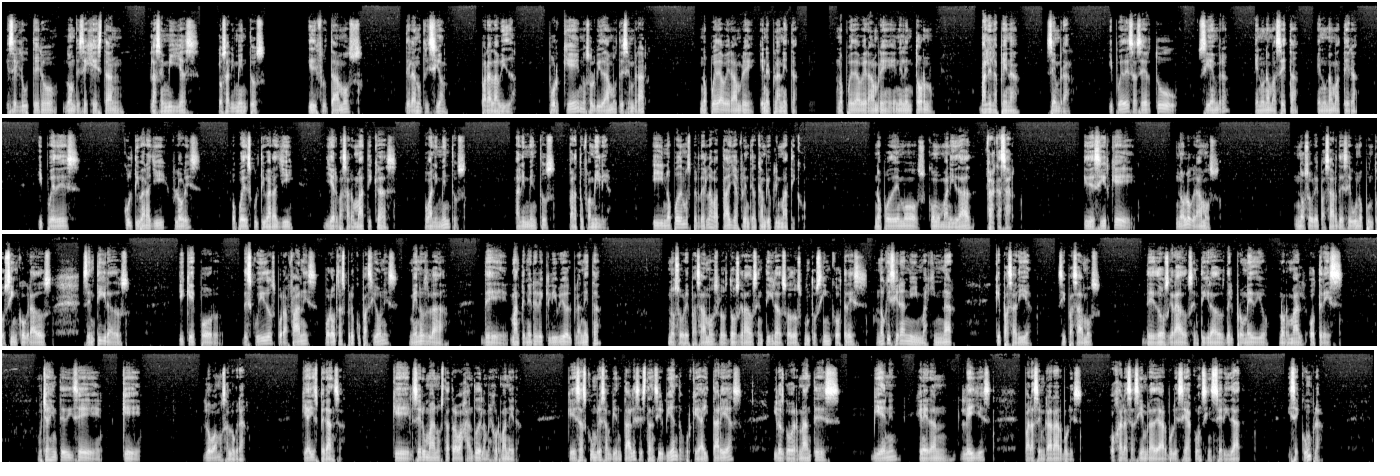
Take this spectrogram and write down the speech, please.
Es el útero donde se gestan las semillas, los alimentos y disfrutamos de la nutrición para la vida. ¿Por qué nos olvidamos de sembrar? No puede haber hambre en el planeta, no puede haber hambre en el entorno. Vale la pena sembrar. Y puedes hacer tu siembra en una maceta en una matera y puedes cultivar allí flores o puedes cultivar allí hierbas aromáticas o alimentos, alimentos para tu familia. Y no podemos perder la batalla frente al cambio climático. No podemos como humanidad fracasar y decir que no logramos no sobrepasar de ese 1.5 grados centígrados y que por descuidos, por afanes, por otras preocupaciones, menos la de mantener el equilibrio del planeta, nos sobrepasamos los 2 grados centígrados o 2.5 o 3. No quisiera ni imaginar qué pasaría si pasamos de 2 grados centígrados del promedio normal o 3. Mucha gente dice que lo vamos a lograr, que hay esperanza, que el ser humano está trabajando de la mejor manera, que esas cumbres ambientales están sirviendo porque hay tareas y los gobernantes vienen, generan leyes para sembrar árboles. Ojalá esa siembra de árboles sea con sinceridad y se cumpla.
